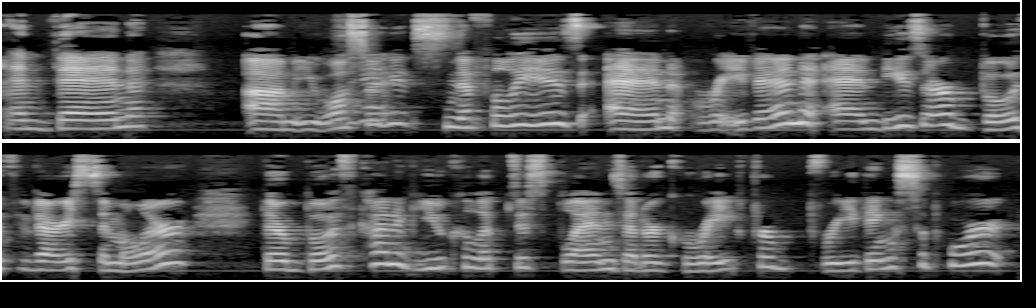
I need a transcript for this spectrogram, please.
And then um, you also get SniffleEase and Raven, and these are both very similar. They're both kind of eucalyptus blends that are great for breathing support.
